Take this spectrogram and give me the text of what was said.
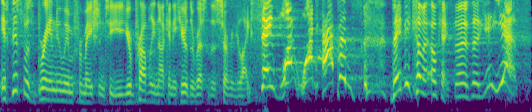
If this was brand new information to you, you're probably not going to hear the rest of the sermon. You're like, say what? What happens? They become, okay, so I said, yes,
